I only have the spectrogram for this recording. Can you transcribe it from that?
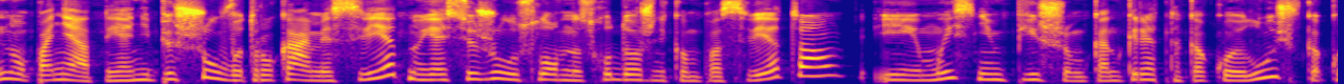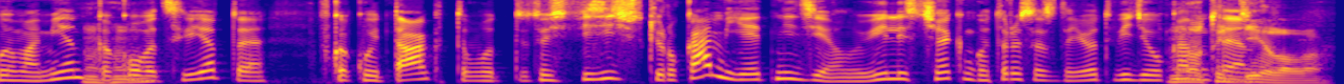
ну, понятно, я не пишу вот руками свет, но я сижу условно с художником по свету, и мы с ним пишем конкретно, какой луч, в какой момент, Мгм. какого цвета, в какой такт. Вот. То есть физически руками я это не делаю. Или с человеком, который создает Но видеоконтент. ты делала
